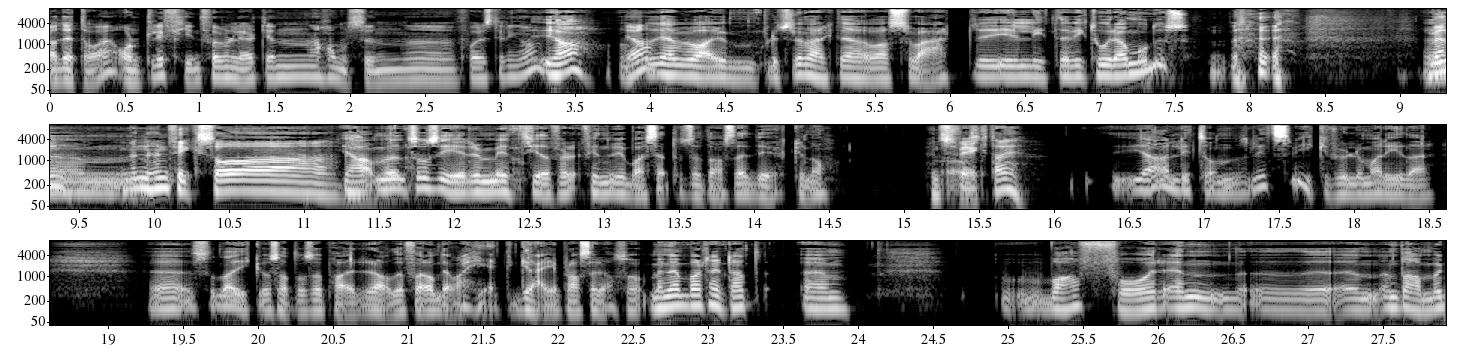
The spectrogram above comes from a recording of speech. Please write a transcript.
Ja, dette var ordentlig fint formulert i en Hamsun-forestilling òg. ja, Ja. jeg var jo plutselig merket jeg var svært i lite Victoria-modus. Men, Um, men hun fikk så Ja, men så sier mitt sidefølge, finner vi bare setter oss et sted, det gjør ikke noe. Hun svek deg. Ja, litt sånn, litt svikefulle Marie der. Eh, Så da gikk vi og satte oss et par rader foran. Det var helt greie plasser, det også. Men jeg bare tenkte at um, hva får en, eh, en, en dame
